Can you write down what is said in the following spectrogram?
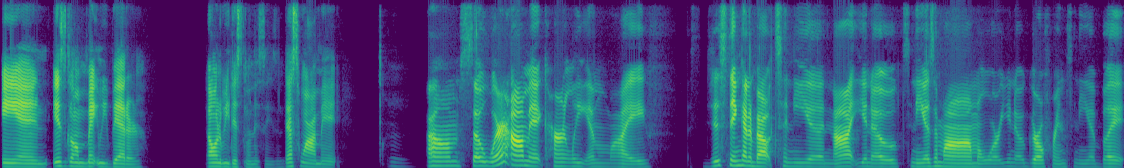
and it's gonna make me better. I want to be disciplined this season. That's where I'm at. Um, so where I'm at currently in life, just thinking about Tania, not, you know, Tania's a mom or, you know, girlfriend Tania, but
